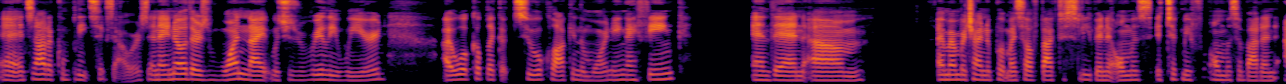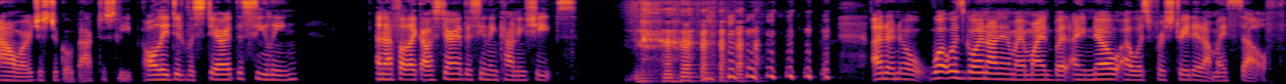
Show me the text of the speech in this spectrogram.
And it's not a complete six hours. And I know there's one night which is really weird. I woke up like at two o'clock in the morning, I think. And then um, I remember trying to put myself back to sleep, and it almost it took me almost about an hour just to go back to sleep. All I did was stare at the ceiling, and I felt like I was staring at the ceiling counting sheeps. I don't know what was going on in my mind, but I know I was frustrated at myself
